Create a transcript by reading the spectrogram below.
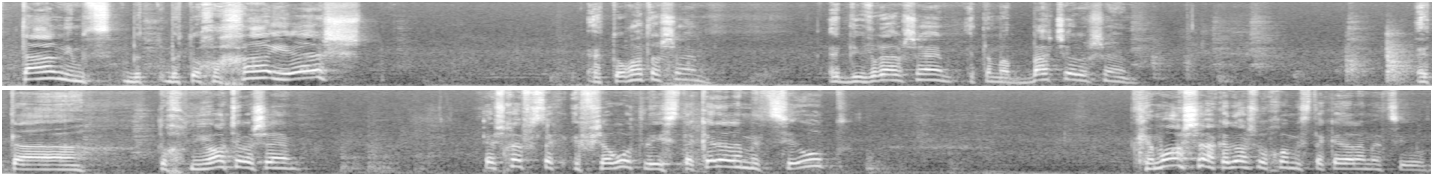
אתה נמצ... בתוכך יש את תורת השם, את דברי השם, את המבט של השם, את התוכניות של השם. יש לך אפשרות להסתכל על המציאות כמו שהקדוש ברוך הוא מסתכל על המציאות.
